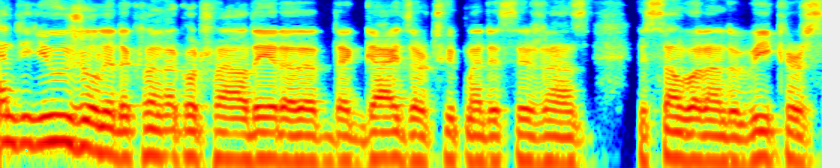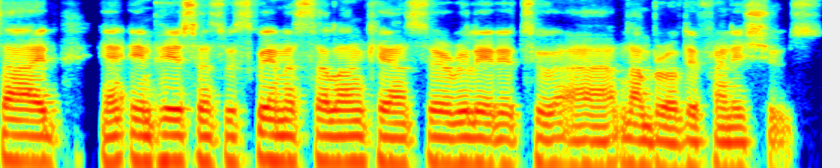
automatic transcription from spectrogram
And usually the clinical trial data that, that guides our treatment decisions is somewhat on the weaker side in, in patients with squamous cell lung cancer related to a number of different issues.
